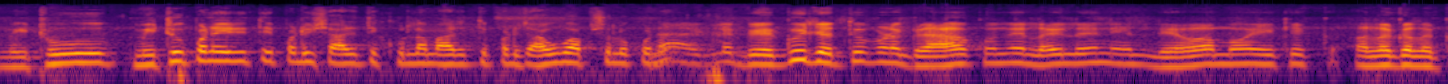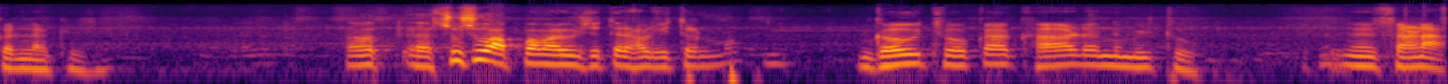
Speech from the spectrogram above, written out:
મીઠું મીઠું પણ એ રીતે પડ્યું છે? આ રીતે ખુલ્લામાં આ રીતે પડ્યું આવું આપશો લોકોને? એટલે ભેગું જ હતું પણ ગ્રાહકોને લઈ લઈને લેવામાં એક એક અલગ અલગ કરી નાખ્યું છે. શું શું આપવામાં આવ્યું છે અત્યારે હાલ વિતરણમાં? ઘઉં ચોખા ખાડ અને મીઠું સણા.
